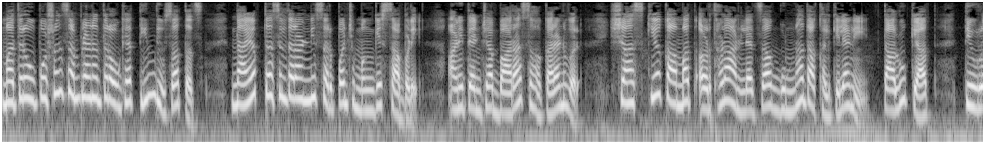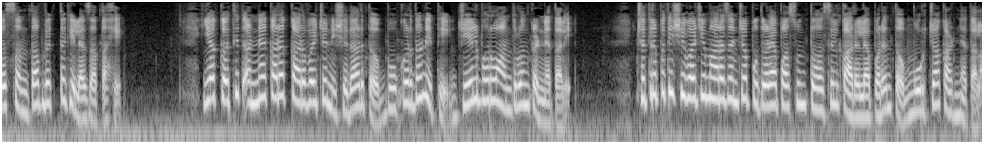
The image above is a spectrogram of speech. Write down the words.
मात्र उपोषण संपल्यानंतर अवघ्या तीन दिवसातच नायब तहसीलदारांनी सरपंच मंगेश साबळे आणि त्यांच्या बारा सहकाऱ्यांवर शासकीय कामात अडथळा आणल्याचा गुन्हा दाखल केल्याने तालुक्यात तीव्र संताप व्यक्त केला जात आहे. या कथित अन्यायकारक कारवाईच्या निषेधार्थ भोकरदन येथे जेल भरो आंदोलन करण्यात आले. छत्रपती शिवाजी महाराजांच्या पुतळ्यापासून तहसील कार्यालयापर्यंत मोर्चा काढण्यात आला.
